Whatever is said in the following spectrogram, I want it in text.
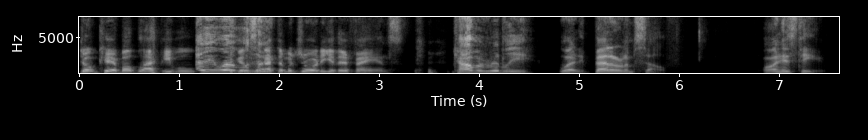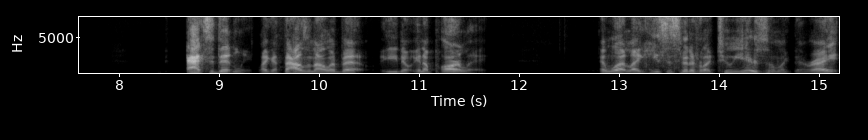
don't care about black people I mean, what, because they're not the majority of their fans. Calvin Ridley, what bet on himself on his team accidentally, like a thousand dollar bet, you know, in a parlay. And what, like he's suspended for like two years, something like that, right?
